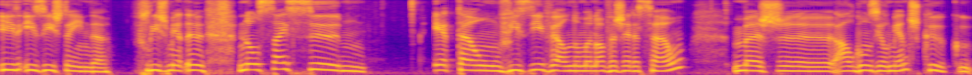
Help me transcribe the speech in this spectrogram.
E existe ainda, felizmente. Não sei se hum, é tão visível numa nova geração, mas eh, há alguns elementos que, que-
